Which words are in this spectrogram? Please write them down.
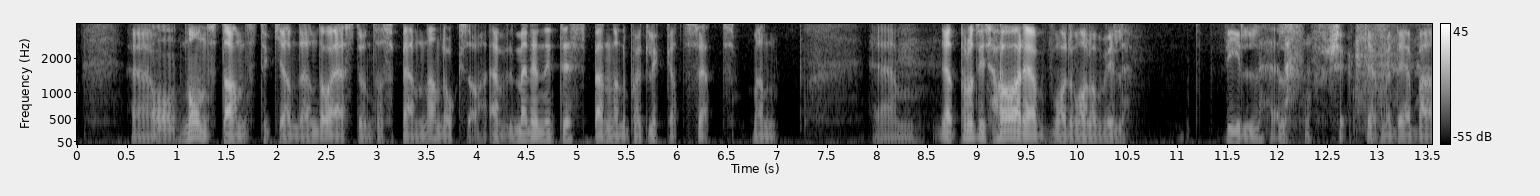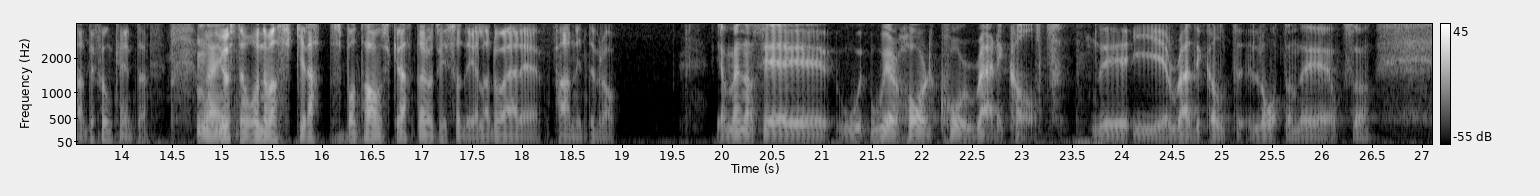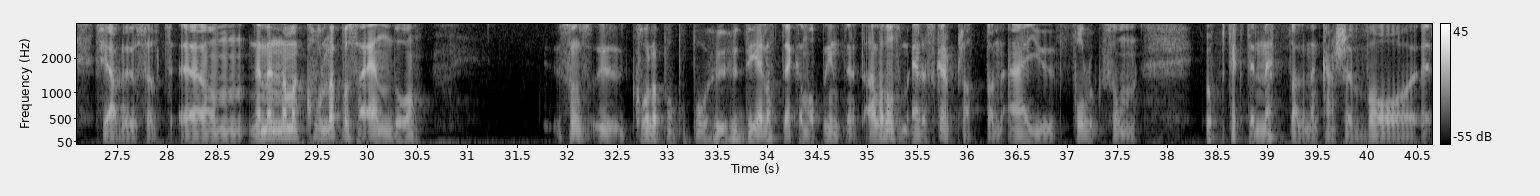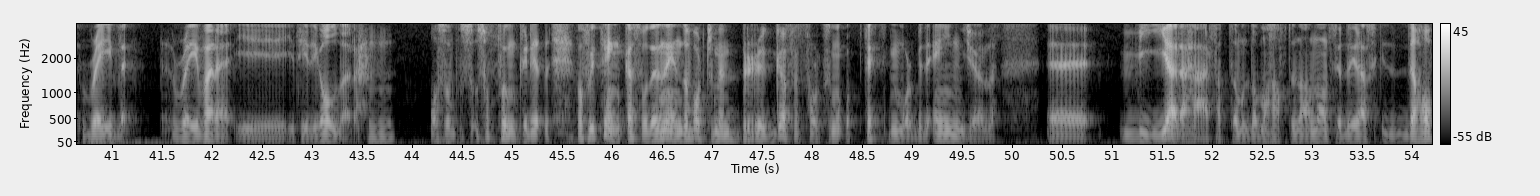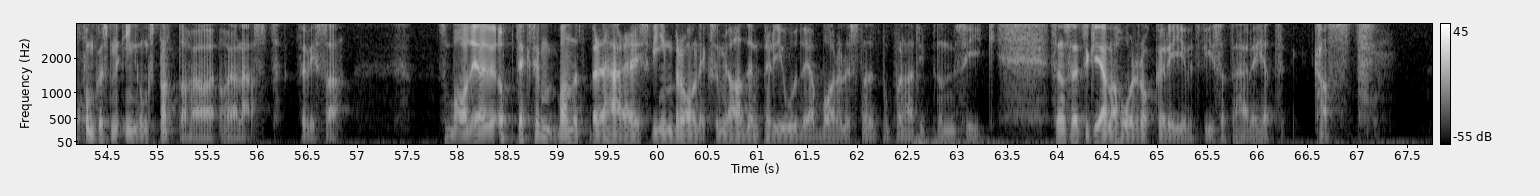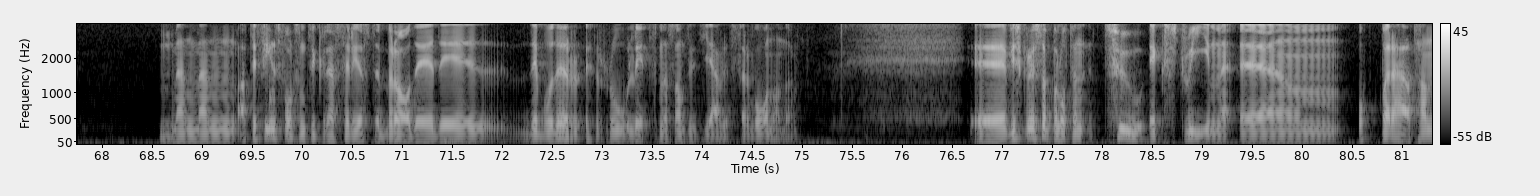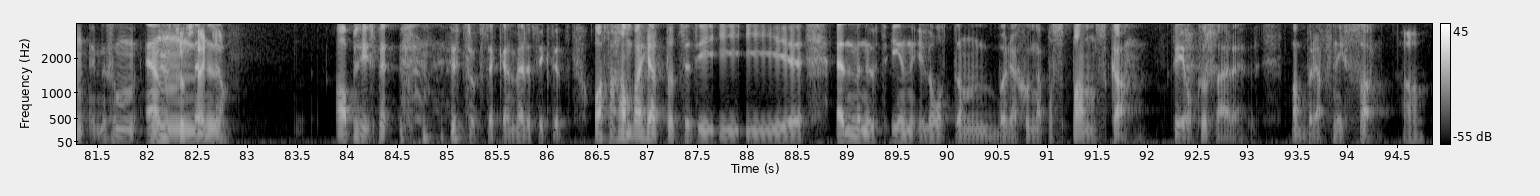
Ehm, Ja. Någonstans tycker jag den ändå är stundtals spännande också Men den är inte spännande på ett lyckat sätt Men um, jag På något vis hör jag vad, vad de vill Vill eller försöker Men det är bara, det funkar inte och Nej. Just när, och när man skratt, spontanskrattar åt vissa delar Då är det fan inte bra Jag menar, alltså, We're Hardcore Radicalt. Det är i Radicalt-låten, det är också så jävla uselt. Um, nej men när man kollar på så här ändå, som, eh, kollar på, på, på hur, hur delat det kan vara på internet. Alla de som älskar plattan är ju folk som upptäckte metal men kanske var eh, rave, ravare i, i tidig ålder. Och så, så, så funkar det. Man får ju tänka så, den har ändå varit som en brygga för folk som har upptäckt Morbid Angel eh, via det här för att de, de har haft en annan sida. Det har funkat som en ingångsplatta har jag, har jag läst för vissa. Som bara, jag upptäckte bandet med det här, det här är svinbra liksom. Jag hade en period där jag bara lyssnade på, på den här typen av musik. Sen så tycker jag alla hårdrockare givetvis att det här är helt kast. Men, men att det finns folk som tycker det här seriöst är bra, det, det, det är både ro- roligt men samtidigt jävligt förvånande. Eh, vi ska lyssna på låten Too Extreme. ehm, och bara det här att han liksom en minut... Ja precis, men utropstecken, väldigt viktigt. Och att han bara helt plötsligt i, i, i en minut in i låten börjar sjunga på spanska. Det är också så här, man börjar fnissa. Ja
